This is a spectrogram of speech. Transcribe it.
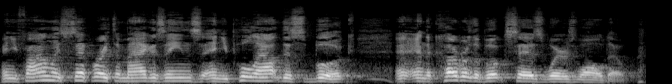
And you finally separate the magazines and you pull out this book and, and the cover of the book says, Where's Waldo?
